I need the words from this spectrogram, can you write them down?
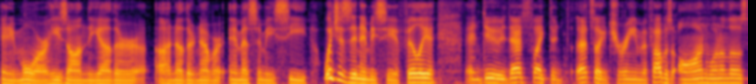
anymore. He's on the other another network, MSNBC, which is an NBC affiliate. And dude, that's like the that's like a dream. If I was on one of those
